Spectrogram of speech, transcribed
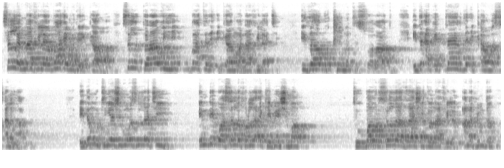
Sallar nafila ba a yi mata ikama sallar tarawihi ba ta da ikama nafila ce. Idan uqimati salatu idan aka tayar da ikama sallah. Idan mutum ya shigo masallaci in dai ba sallar farilla ake bin shi ba to bawar sallah za shi ta nafila. Ana fahimta ku?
